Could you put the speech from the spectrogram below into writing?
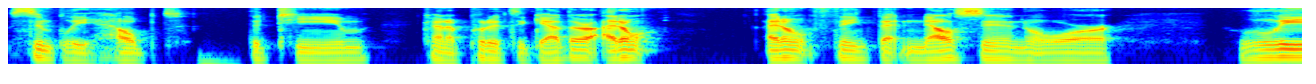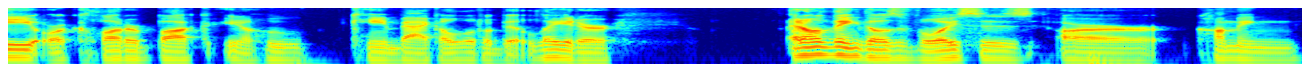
simply helped the team kind of put it together. I don't I don't think that Nelson or Lee or Clutterbuck, you know, who came back a little bit later, I don't think those voices are coming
